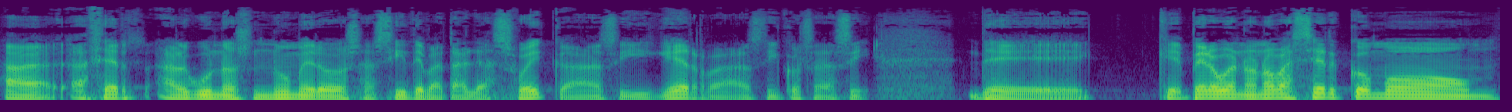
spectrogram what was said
hacer algunos números así de batallas suecas y guerras y cosas así. De, que, pero bueno, no va a ser como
